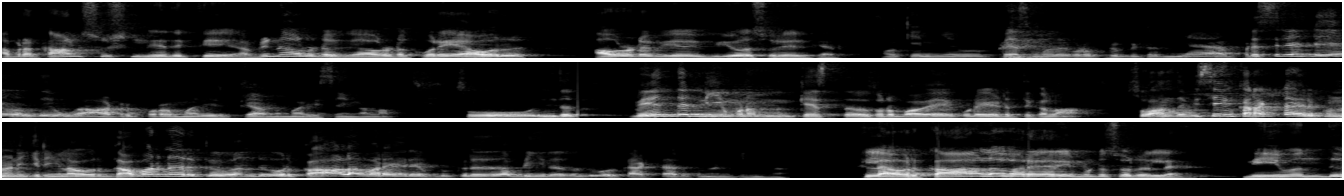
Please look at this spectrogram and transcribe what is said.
அப்புறம் கான்ஸ்டியூஷன் எதுக்கு? அப்படின்னு அவரோட அவரோட குறைய அவர் அவரோட வியூ சொல்லியிருக்காரு. ஓகே நீங்க பேசும்போது கூட குறிப்பிட்டிருந்தீங்க. பிரசிடென்ட்டே வந்து இவங்க ஆர்டர் போடுற மாதிரி இருக்கு அந்த மாதிரி விஷயங்கள்லாம். ஸோ இந்த வேந்தர் நியமனம் கேஸ் தொடர்பாகவே கூட எடுத்துக்கலாம். ஸோ அந்த விஷயம் கரெக்டா இருக்கும்னு நினைக்கிறீங்களா? ஒரு கவர்னருக்கு வந்து ஒரு கால வரையறை கொடுக்குறது அப்படிங்கிறது வந்து ஒரு கரெக்டா இருக்கும்னு நினைக்கிறீங்களா? இல்லை அவர் கால வரையறை மட்டும் சொல்லலை. நீ வந்து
